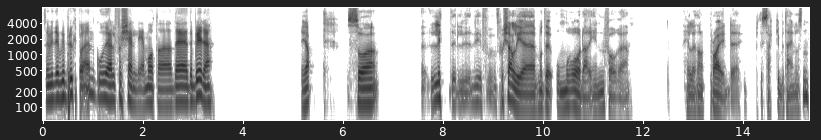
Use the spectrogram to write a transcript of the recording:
Så det blir brukt på en god del forskjellige måter. Det, det blir det. Ja, så eh, litt de forskjellige måte, områder innenfor uh, hele sånn pride-sekkebetegnelsen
